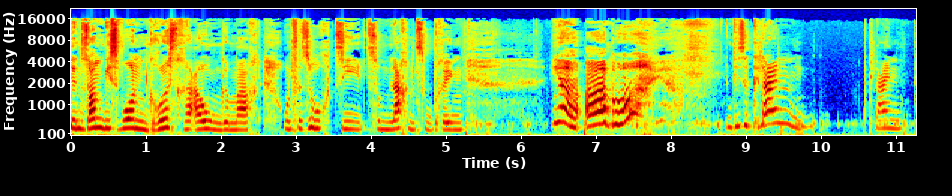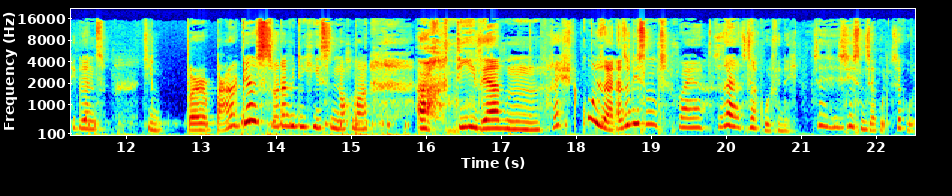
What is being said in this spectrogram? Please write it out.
Den Zombies wurden größere Augen gemacht und versucht, sie zum Lachen zu bringen. Ja, aber diese kleinen, kleinen Piglins, die Barbarges oder wie die hießen nochmal. Ach, die werden recht cool sein. Also die sind sehr, sehr cool, finde ich. Sie, sie sind sehr gut, sehr cool.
